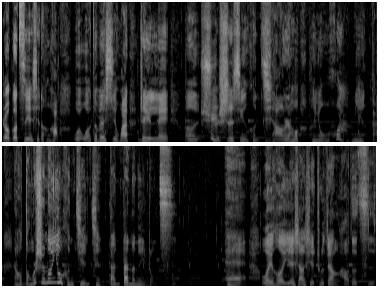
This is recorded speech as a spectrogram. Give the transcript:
这首歌词也写得很好，我我特别喜欢这一类，嗯、叙事性很强，然后很有画面感，然后同时呢又很简简单单的那种词。嘿，我以后也想写出这样好的词。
